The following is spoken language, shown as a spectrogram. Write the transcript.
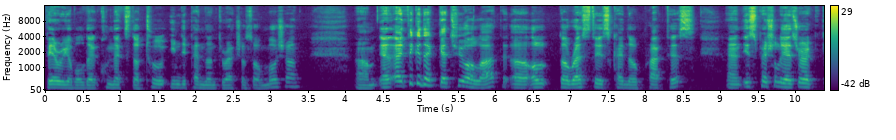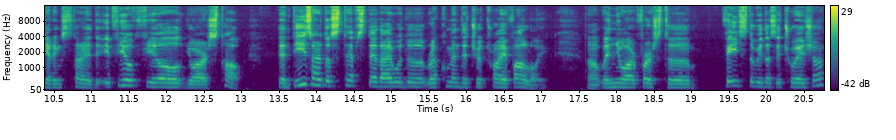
variable that connects the two independent directions of motion. Um, and I think that gets you a lot. Uh, all, the rest is kind of practice. And especially as you're getting started, if you feel you are stuck, then these are the steps that I would uh, recommend that you try following. Uh, when you are first uh, faced with a situation,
